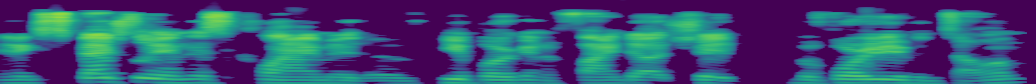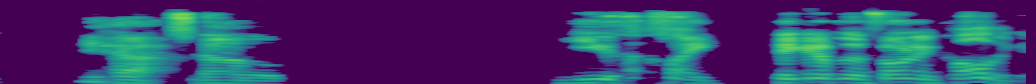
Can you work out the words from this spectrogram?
and especially in this climate of people are going to find out shit before you even tell them. Yeah. So you like pick up the phone and call the guy.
